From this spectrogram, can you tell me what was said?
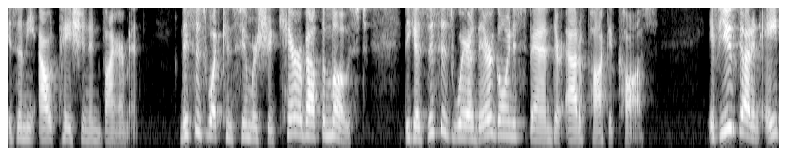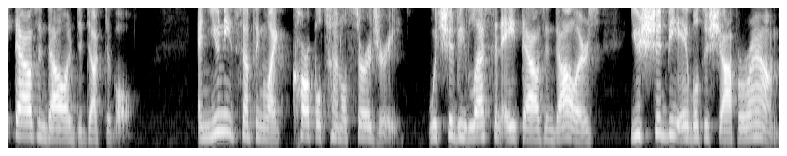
is in the outpatient environment. This is what consumers should care about the most because this is where they're going to spend their out of pocket costs. If you've got an $8,000 deductible and you need something like carpal tunnel surgery, which should be less than $8,000, you should be able to shop around.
